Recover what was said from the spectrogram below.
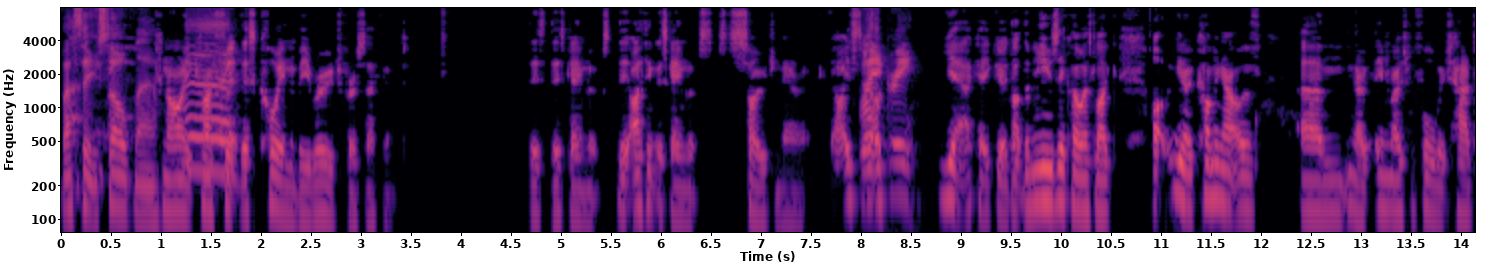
That's it. You sold now. Can I can I Uh, flip this coin and be rude for a second? This this game looks. I think this game looks so generic. I, I I- agree. Yeah, okay, good. Like the music, I was like, uh, you know, coming out of, um, you know, in Inmost before, which had,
